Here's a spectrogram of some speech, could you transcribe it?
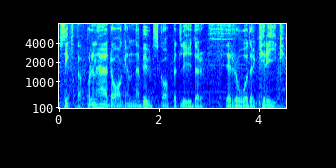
siktat på den här dagen när budskapet lyder det råder krig.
